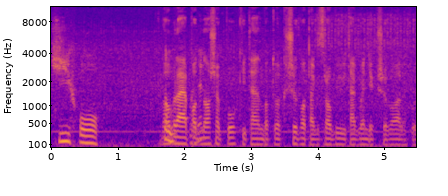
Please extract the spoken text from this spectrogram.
Cicho. Dobra, ja podnoszę półki ten, bo tu krzywo tak zrobił i tak będzie krzywo, ale chuj.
